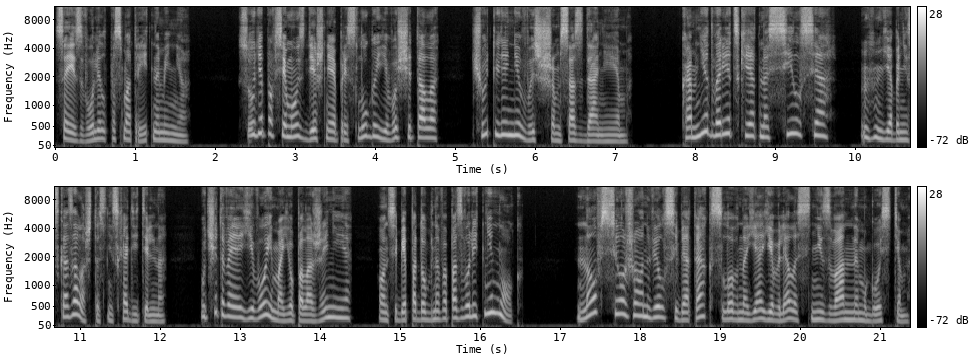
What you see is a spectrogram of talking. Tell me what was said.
соизволил посмотреть на меня. Судя по всему, здешняя прислуга его считала чуть ли не высшим созданием. Ко мне дворецкий относился, я бы не сказала, что снисходительно. Учитывая его и мое положение — он себе подобного позволить не мог. Но все же он вел себя так, словно я являлась незваным гостем.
